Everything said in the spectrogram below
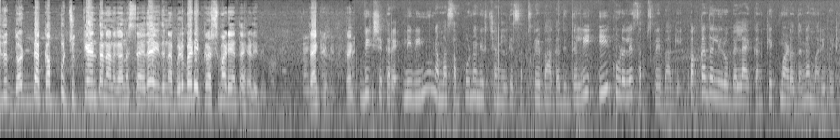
ಇದು ದೊಡ್ಡ ಕಪ್ಪು ಚುಕ್ಕೆ ಅಂತ ನನಗೆ ಅನಿಸ್ತಾ ಇದೆ. ಇದನ್ನ ಬಿಡಬೇಡಿ ಕ್ರಶ್ ಮಾಡಿ ಅಂತ ಹೇಳಿದ್ದೀನಿ. ಥ್ಯಾಂಕ್ ಯು ಥ್ಯಾಂಕ್ ವೀಕ್ಷಕರೇ ನೀವಿನ್ನೂ ನಮ್ಮ ಸಂಪೂರ್ಣ ನ್ಯೂಸ್ ಚಾನಲ್ಗೆ ಸಬ್ಸ್ಕ್ರೈಬ್ ಆಗದಿದ್ದಲ್ಲಿ ಈ ಕೂಡಲೇ ಸಬ್ಸ್ಕ್ರೈಬ್ ಆಗಿ ಪಕ್ಕದಲ್ಲಿರೋ ಬೆಲ್ ಐಕನ್ ಕ್ಲಿಕ್ ಮಾಡೋದನ್ನು ಮರಿಬೇಡಿ.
